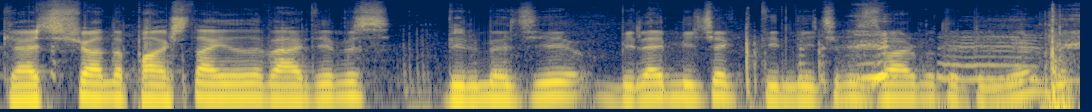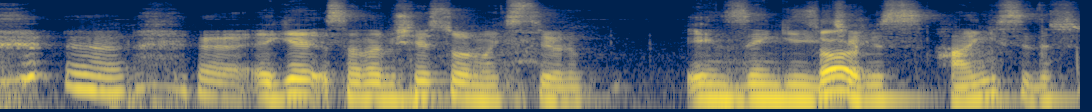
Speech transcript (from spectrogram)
Gerçi şu anda punchline'ını verdiğimiz bilmeceyi bilemeyecek dinleyicimiz var mıdır bilmiyorum. Ee, Ege sana bir şey sormak istiyorum. En zengin Sor. ilçemiz hangisidir?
